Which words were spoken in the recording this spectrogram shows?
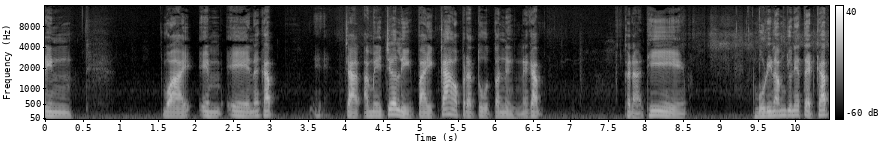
รินทร์ YMA นะครับ จาก amateur league ไป 9 ประตูต่อ 1 นะครับ ขณะที่บุรีรัมย์ยูไนเต็ดครับ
